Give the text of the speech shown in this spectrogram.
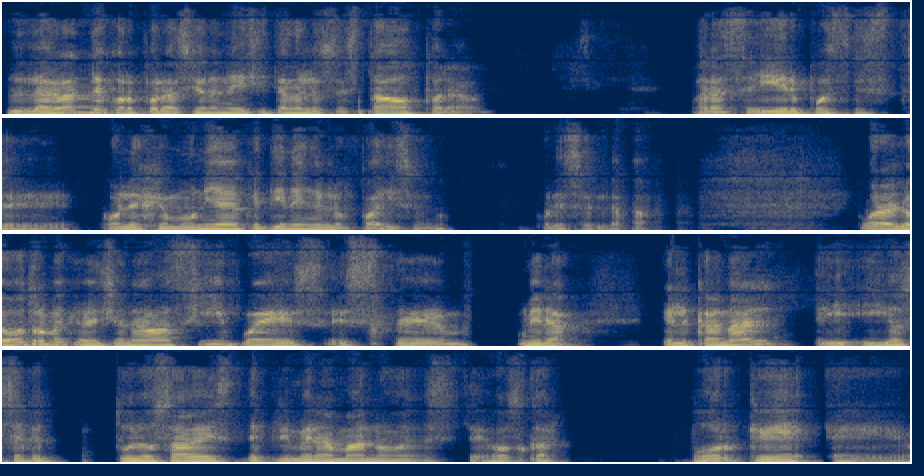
las grandes corporaciones necesitan a los estados para, para seguir pues este con la hegemonía que tienen en los países, ¿no? Por ese lado. Bueno, lo otro que mencionaba, sí, pues, este, mira, el canal, y, yo sé que tú lo sabes de primera mano, este, Oscar, porque eh,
